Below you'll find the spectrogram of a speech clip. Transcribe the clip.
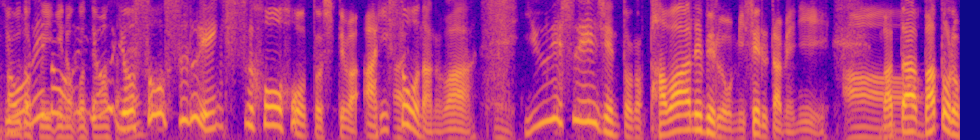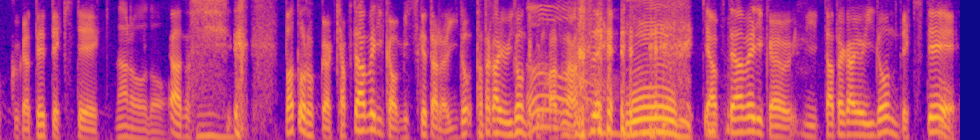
しぶとく俺の。予想する演出方法としてはありそうなのは、US エージェントのパワーレベルを見せるために、またバトロックが出てきて、なるほど。あの、し バトロックがキャプテンアメリカを見つけたら挑戦いを挑んでくるはずなので、うん。キャプテンアメリカに戦いを挑んできて、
